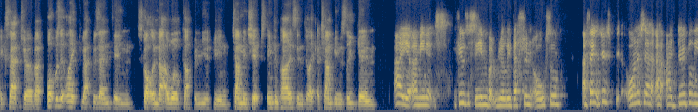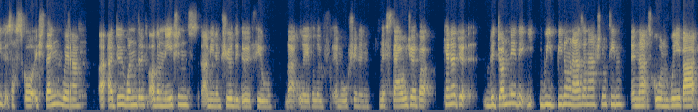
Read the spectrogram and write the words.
etc. But what was it like representing Scotland at a World Cup and European Championships in comparison to like a Champions League game? Aye, I mean it's it feels the same but really different also. I think just honestly I, I do believe it's a Scottish thing where I, I do wonder if other nations I mean I'm sure they do feel that level of emotion and nostalgia, but kind of the journey that we've been on as a national team, and that's going way back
